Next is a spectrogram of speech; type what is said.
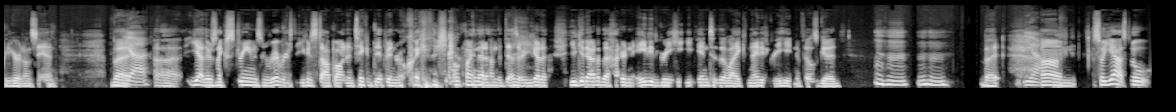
pretty hurt on sand. But yeah, uh, yeah, there's like streams and rivers that you can stop on and take a dip in real quick. you don't find that on the desert. You gotta you get out of the 180 degree heat into the like 90 degree heat, and it feels good. mm-hmm, mm-hmm, But yeah. um, so yeah, so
